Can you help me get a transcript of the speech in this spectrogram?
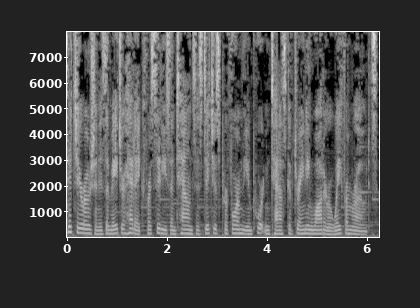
Ditch erosion is a major headache for cities and towns as ditches perform the important task of draining water away from roads.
